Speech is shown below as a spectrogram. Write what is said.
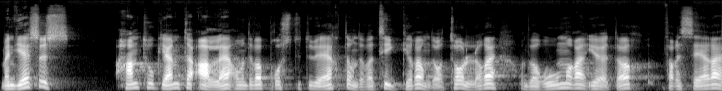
Men Jesus han tok hjem til alle, om det var prostituerte, om det var tiggere, om det var tollere, om det var romere, jøder, farisere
